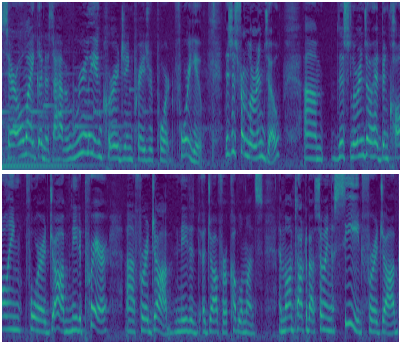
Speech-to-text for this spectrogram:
Sarah. Oh my goodness, I have a really encouraging praise report for you. This is from Lorenzo. Um, this Lorenzo had been calling for a job, needed prayer. Uh, for a job, needed a job for a couple of months. And mom talked about sowing a seed for a job.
